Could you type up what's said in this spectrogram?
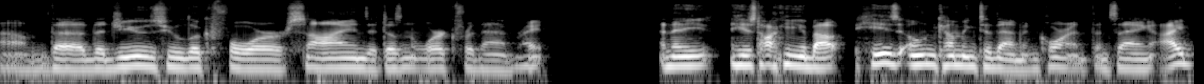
Um, the the Jews who look for signs, it doesn't work for them, right? And then he he's talking about his own coming to them in Corinth and saying, "I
